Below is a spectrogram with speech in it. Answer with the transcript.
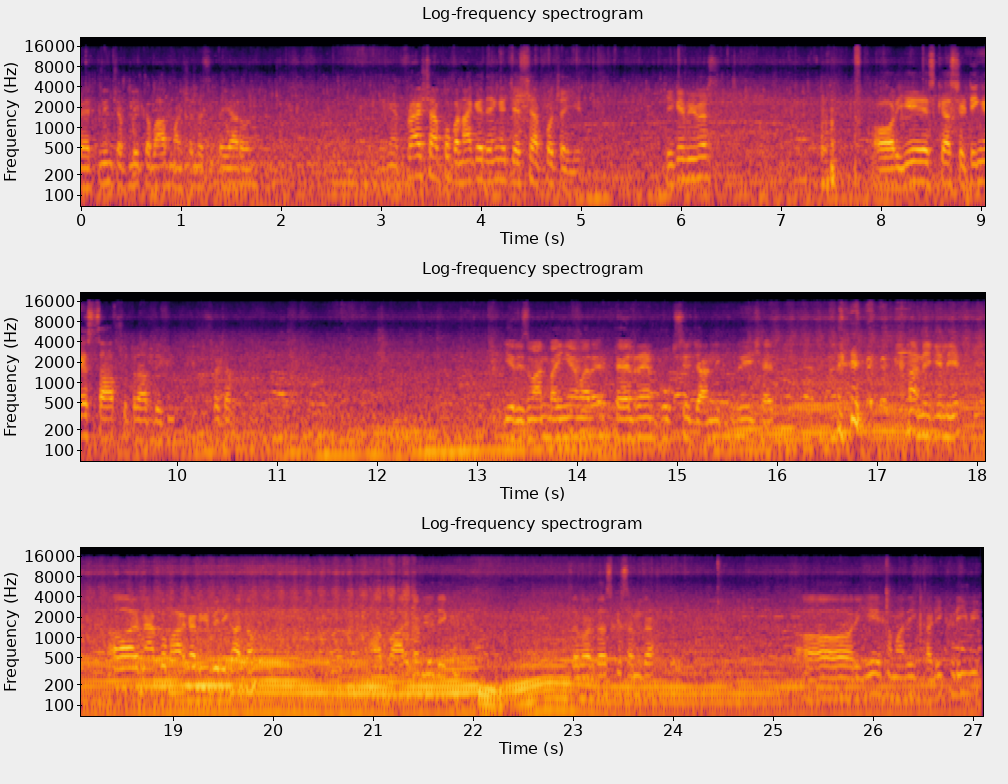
बेहतरीन चपली कबाब माशाल्लाह से तैयार हो देखें फ्रेश आपको बना के देंगे जैसे आपको चाहिए। ठीक है व्यूवर्स और ये इसका सिटिंग है, साफ़ सुथरा, आप देखिए सेटअप ये रिजवान भाई हैं हमारे, टहल रहे हैं, भूख से जान निकल रही शायद, खाने के लिए। और मैं आपको बाहर का व्यू भी दिखाता हूँ। आप बाहर का व्यू देखें। ज़बरदस्त किस्म का। और ये हमारी गाड़ी खड़ी हुई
